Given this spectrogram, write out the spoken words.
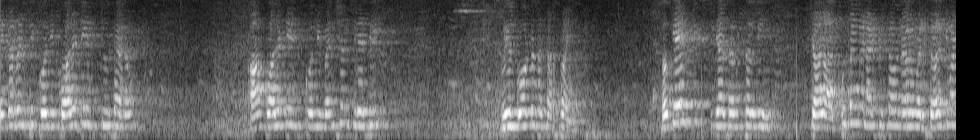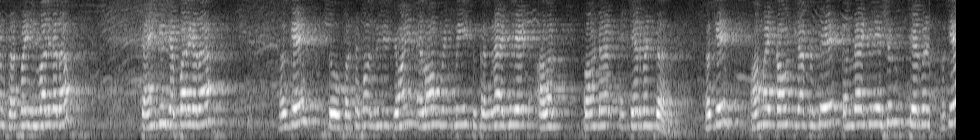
దగ్గర నుంచి కొన్ని క్వాలిటీస్ చూశాను. ఆ క్వాలిటీస్ కొన్ని మెన్షన్ చేసి will go to the surprise okay విద్యా సంస్థల్ని చాలా అద్భుతంగా నడిపిస్తూ ఉన్నారు. మరి సార్కి మనం సర్ప్రైజ్ ఇవ్వాలి కదా? థ్యాంక్ యూ చెప్పాలి కదా? Okay so first of all will you join along with me to congratulate our founder and chairman sir okay on my count you have to say congratulations chairman okay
